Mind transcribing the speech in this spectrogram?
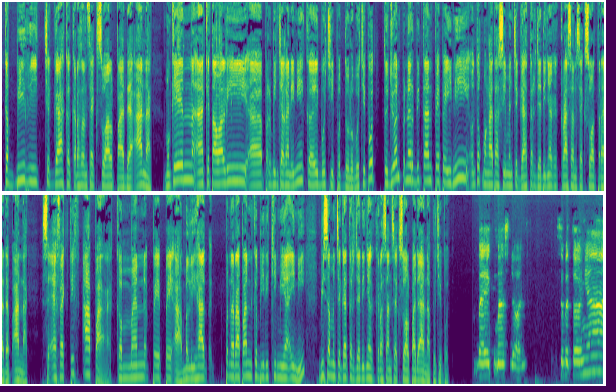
kebiri cegah kekerasan seksual pada anak. Mungkin uh, kita awali uh, perbincangan ini ke Ibu Ciput dulu. Bu Ciput, tujuan penerbitan PP ini untuk mengatasi mencegah terjadinya kekerasan seksual terhadap anak. Seefektif apa Kemen PPA melihat penerapan kebiri kimia ini bisa mencegah terjadinya kekerasan seksual pada anak, Bu Ciput? Baik, Mas Don. Sebetulnya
